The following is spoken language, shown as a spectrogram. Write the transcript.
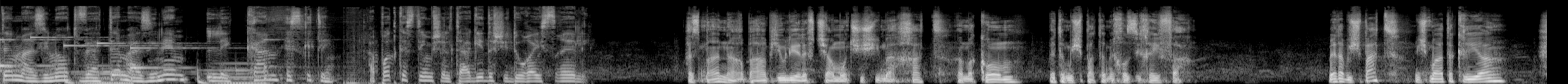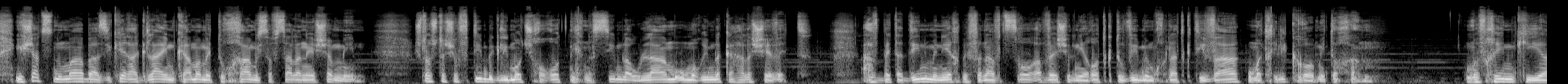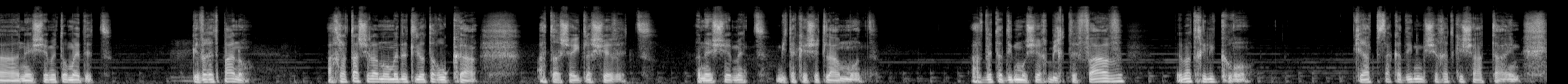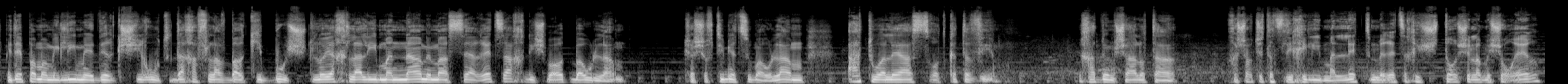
אתן מאזינות ואתם מאזינים לכאן הסכתים, הפודקאסטים של תאגיד השידור הישראלי. הזמן, 4 ביולי 1961, המקום, בית המשפט המחוזי חיפה. בית המשפט, נשמעת הקריאה, אישה צנומה באזיקי רגליים קמה מתוחה מספסל הנאשמים. שלושת השופטים בגלימות שחורות נכנסים לאולם ומורים לקהל לשבת. אב בית הדין מניח בפניו צרור עבה של ניירות כתובים במכונת כתיבה ומתחיל לקרוא מתוכם. הוא מבחין כי הנאשמת עומדת. גברת פאנו, ההחלטה שלנו עומדת להיות ארוכה. את רשאית לשבת. הנאשמת מתעקשת לעמוד. אב בית הדין מושך בכתפיו ומתחיל לקרוא. קריאת פסק הדין נמשכת כשעתיים. מדי פעם המילים מהיעדר כשירות, דחף לאו בר כיבוש, לא יכלה להימנע ממעשי הרצח, נשמעות באולם. כשהשופטים יצאו מהאולם, עטו עליה עשרות כתבים. אחד מהם שאל אותה, חשבת שתצליחי להימלט מרצח אשתו של המשורר?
